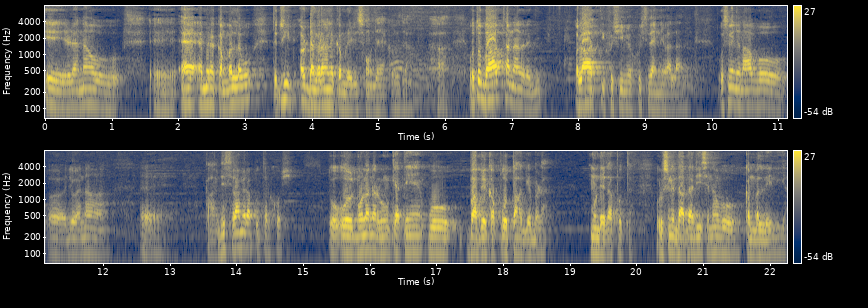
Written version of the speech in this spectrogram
ਇਹ ਜਿਹੜਾ ਨਾ ਉਹ ਇਹ ਮੇਰਾ ਕੰਬਲ ਲਵੋ ਤੇ ਤੁਸੀਂ ਡੰਗਰਾਂ ਵਾਲੇ ਕਮਰੇ 'ਚ ਸੌਂ ਜਾਇਆ ਕਰੋ ਜਾ ਹਾਂ ਉਹ ਤੋਂ ਬਾਅਦ था ना जी औलाद की खुशी में खुश रहने वाला उसमें जनाब वो जो है ना कहा जिस तरह मेरा पुत्र खुश तो वो मौलाना रूम कहते हैं वो बाबे का पोता आगे बढ़ा मुंडे का पुत्र और उसने दादाजी से ना वो कंबल ले लिया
